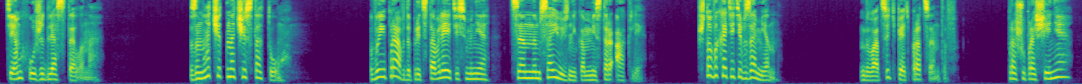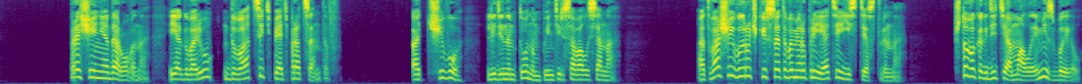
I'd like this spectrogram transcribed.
тем хуже для Стеллана. Значит, на чистоту. Вы и правда представляетесь мне ценным союзником, мистер Акли. Что вы хотите взамен? Двадцать пять процентов. Прошу прощения. Прощение даровано. Я говорю двадцать пять процентов. От чего? ледяным тоном поинтересовалась она. От вашей выручки с этого мероприятия, естественно. Что вы как дитя малое, мисс Бейл?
